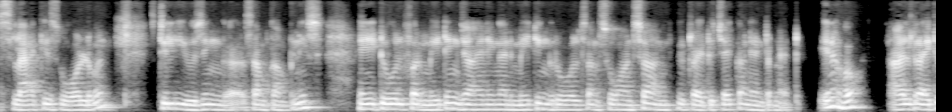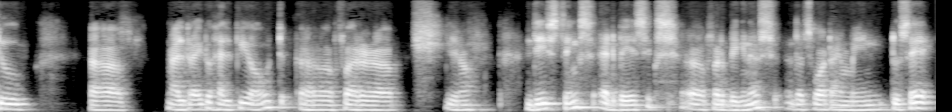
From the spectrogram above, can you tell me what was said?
slack is old one still using uh, some companies any tool for meeting joining and meeting roles and so on so on you try to check on internet you know i'll try to uh, I'll try to help you out uh, for uh, you know these things at basics uh, for beginners. That's what I mean to say.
